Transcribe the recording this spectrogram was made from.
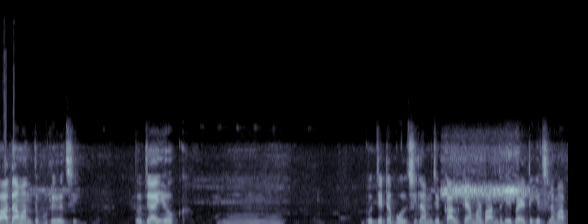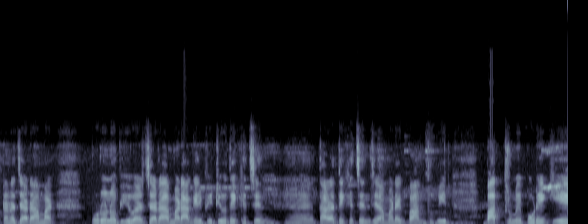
বাদাম আনতে ভুলে গেছি। তো যাই হোক যেটা বলছিলাম যে কালকে আমার বান্ধবীর বাড়িতে গেছিলাম আপনারা যারা আমার পুরনো ভিউয়ার যারা আমার আগের ভিডিও দেখেছেন হ্যাঁ, তারা দেখেছেন যে আমার এক বান্ধবীর বাথরুমে পড়ে গিয়ে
